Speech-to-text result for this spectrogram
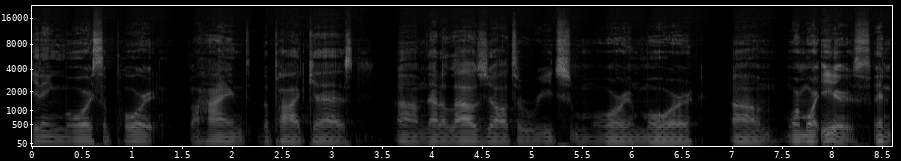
getting more support behind the podcast um that allows y'all to reach more and more um more and more ears and,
